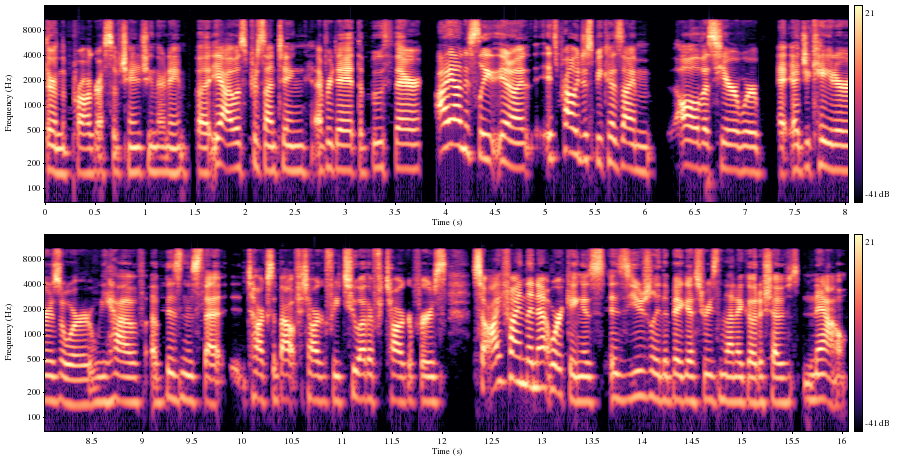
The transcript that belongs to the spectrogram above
they're in the progress of changing their name. But yeah, I was presenting every day at the booth there. I honestly, you know, it's probably just because I'm all of us here we're educators or we have a business that talks about photography to other photographers. So i find the networking is is usually the biggest reason that i go to shows now.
